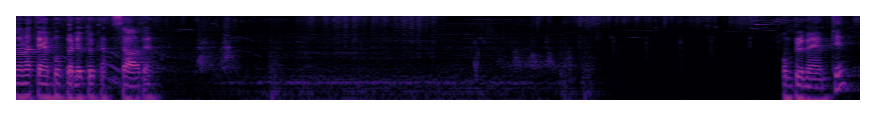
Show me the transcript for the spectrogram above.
non ha tempo per le tue cazzate. Complimenti.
